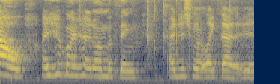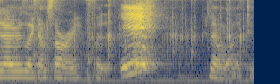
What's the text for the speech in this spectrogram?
Ow! I hit my head on the thing. I just went like that, and I was like, I'm sorry, but eh, I it to.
